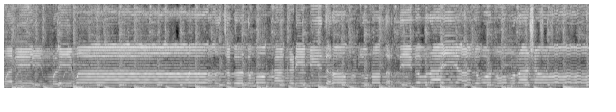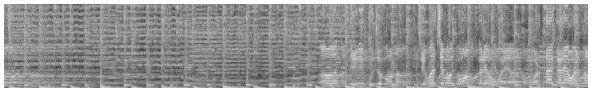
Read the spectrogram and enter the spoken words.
મારી મળીમાં જગતમાં ખાખડીની ધરમ જૂનો ધરતી ગવરાઈ આગવો નો રાશો અન દેવી પૂજકોનો જેવા જેવા કોમ કર્યો હોય વર્તા કર્યા હોય, ને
